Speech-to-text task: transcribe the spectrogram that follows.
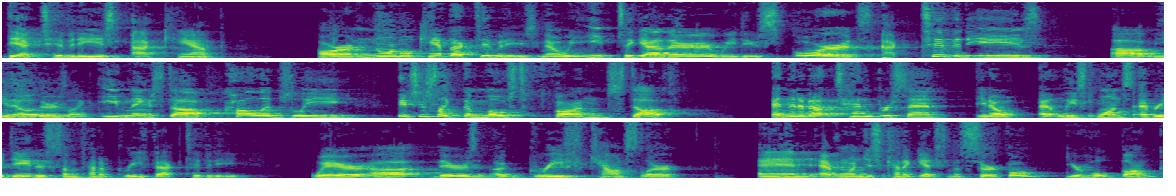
the activities at camp are normal camp activities. You know, we eat together, we do sports, activities. Um, you know, there's like evening stuff, college league. It's just like the most fun stuff. And then about 10% you know, at least once every day, there's some kind of grief activity where uh, there's a grief counselor and everyone just kind of gets in a circle, your whole bunk,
